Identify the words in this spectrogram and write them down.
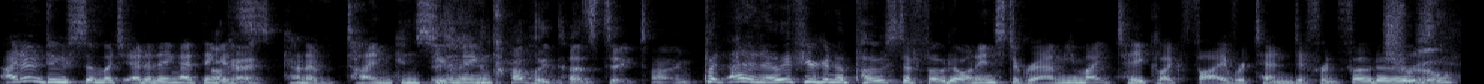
I don't do so much editing. I think Okay. it's kind of time consuming. It probably does take time. But I don't know, if you're going to post a photo on Instagram, you might take like five or 10 different photos. True.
